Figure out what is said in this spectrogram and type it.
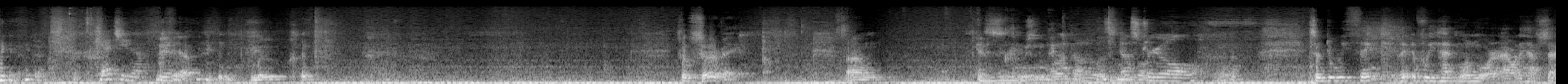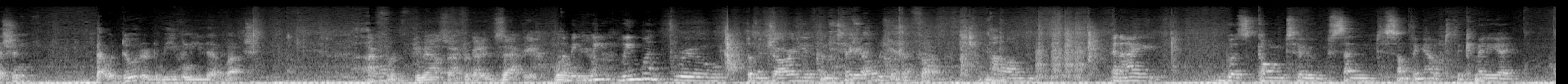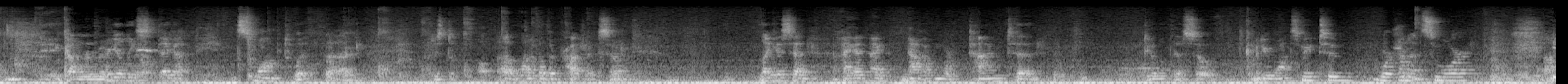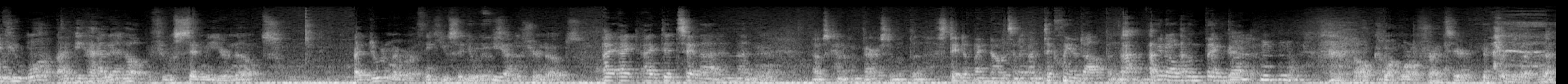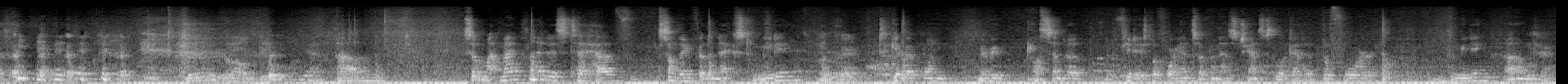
it's catchy though. Yep, move. So survey. Um, Is Let's move on. industrial, So do we think that if we had one more hour and a half session, that would do it, or do we even need that much? I for, to be honest, I forgot exactly I mean, we we, went through the majority of the material. We had a thought. Um, And I was going to send something out to the committee. I it got remember really. I got swamped with uh, just a a lot of other projects, so. Like I said, I had, I now have more time to deal with this, so if the committee wants me to work on it some more. um, If you want, I'd be happy to help if you would send me your notes. I do remember, I think you said you were going to send Yeah. us your notes. I, I, I did say that, and then I was kind of embarrassed about the state of my notes, and I went to clean it up, and then, you know, one thing got, Oh, come on, we're all friends here. You're all good. um, so my, my plan is to have something for the next meeting, Okay. to give everyone, maybe I'll send it a few days beforehand, so everyone has a chance to look at it before the meeting. Um, Okay.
